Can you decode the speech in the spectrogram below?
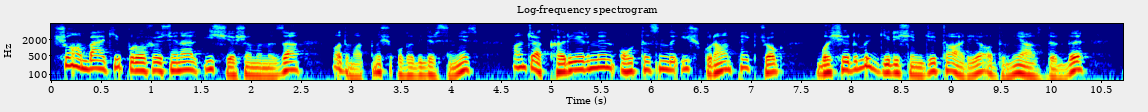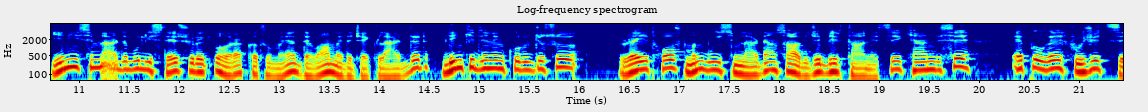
Şu an belki profesyonel iş yaşamınıza adım atmış olabilirsiniz. Ancak kariyerinin ortasında iş kuran pek çok başarılı girişimci tarihe adını yazdırdı. Yeni isimler de bu listeye sürekli olarak katılmaya devam edeceklerdir. LinkedIn'in kurucusu Reid Hoffman bu isimlerden sadece bir tanesi. Kendisi Apple ve Fujitsu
